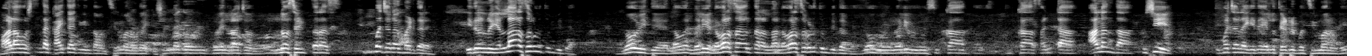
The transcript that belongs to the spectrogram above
ಬಹಳ ವರ್ಷದಿಂದ ಕಾಯ್ತಾ ಇದ್ವಿ ಇಂಥ ಒಂದು ಸಿನಿಮಾ ನೋಡೋಕೆ. ಶಿವಮೊಗ್ಗ ಗೋವಿ ಗೋವಿಂದರಾಜ್ ಅವರು ಇನ್ನೋಸೆಂಟ್ ಸ್- ತುಂಬಾ ಚೆನ್ನಾಗಿ ಮಾಡಿದ್ದಾರೆ. ಇದರಲ್ಲೂ ಎಲ್ಲ ರಸಗಳು ತುಂಬಿದೆ. ನೋವಿದೆ, ನವ ನಲಿ ನವರಸ ಅಂತಾರಲ್ಲ ನವರಸಗಳು ತುಂಬಿದ್ದಾವೆ. ನೋವು, ನಲಿವು, ಸುಖ, ದುಃಖ ಸಂಟ ಆನಂದ, ಖುಷಿ ತುಂಬಾ ಚೆನ್ನಾಗಿದೆ. ಎಲ್ಲೂ ಥಿಯೇಟ್ರಿಗೆ ಬಂದು ಸಿನಿಮಾ ನೋಡಿ.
